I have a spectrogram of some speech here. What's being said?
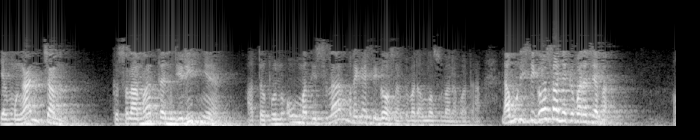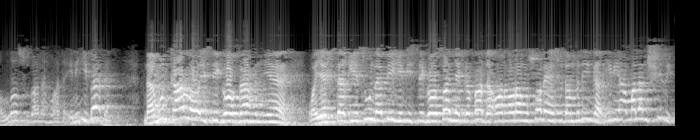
yang mengancam keselamatan dirinya ataupun umat Islam mereka istighosa kepada Allah Subhanahu wa taala. Namun istighosahnya kepada siapa? Allah Subhanahu wa taala. Ini ibadah. Namun kalau istighosahnya wa yastaghitsuna bihim istighosahnya kepada orang-orang soleh yang sudah meninggal, ini amalan syirik.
